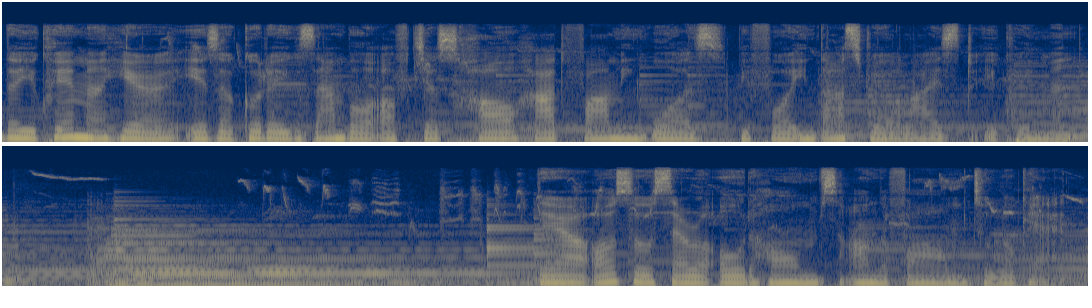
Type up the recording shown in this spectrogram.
The equipment here is a good example of just how hard farming was before industrialized equipment. There are also several old homes on the farm to look at.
